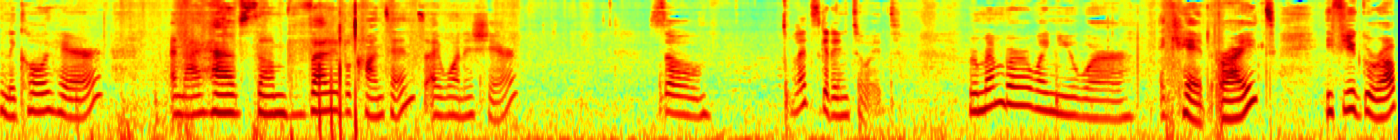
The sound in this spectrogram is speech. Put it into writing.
Nicole here, and I have some valuable content I want to share. So let's get into it. Remember when you were a kid, right? If you grew up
